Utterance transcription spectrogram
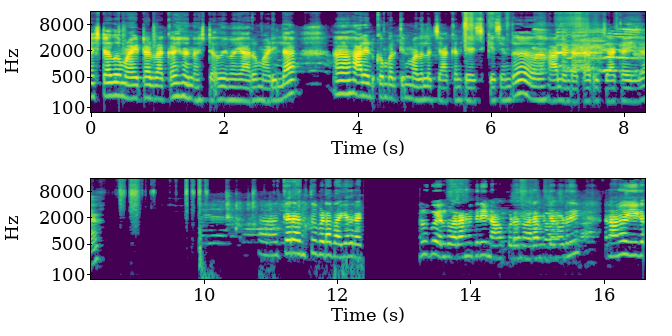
ನೆಕ್ಸ್ಟ್ ಅದು ನಾನು ನೆಕ್ಸ್ಟ್ ಅದು ಏನೋ ಯಾರೂ ಮಾಡಿಲ್ಲ. ಹಾಲು ಹಿಡ್ಕೊಂಬರ್ತೀನಿ ಮೊದಲ ಚಾಕಂತ ಕೇಸಿಂದ ಹಾಲು ಹಿಂಡತ್ತಾಳ್ರಿ ಚಾಕ ಈಗ ಅಂತೂ ಬಿಡೋದಾಗ್ಯದ್ರ ಎಲ್ರಿಗೂ ಎಲ್ಲರೂ ಆರಾಮಿದ್ದೀರಿ ನಾವು ಕೂಡ ಆರಾಮಿದ್ದೆ ನೋಡ್ರಿ. ನಾನು ಈಗ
